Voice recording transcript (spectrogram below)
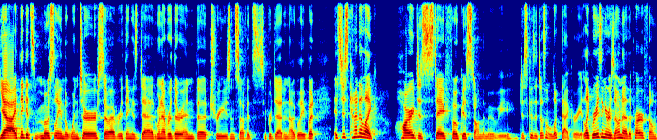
yeah, I think it's mostly in the winter, so everything is dead. Whenever they're in the trees and stuff, it's super dead and ugly. But it's just kind of like hard to stay focused on the movie just because it doesn't look that great. Like Raising Arizona, the prior film,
